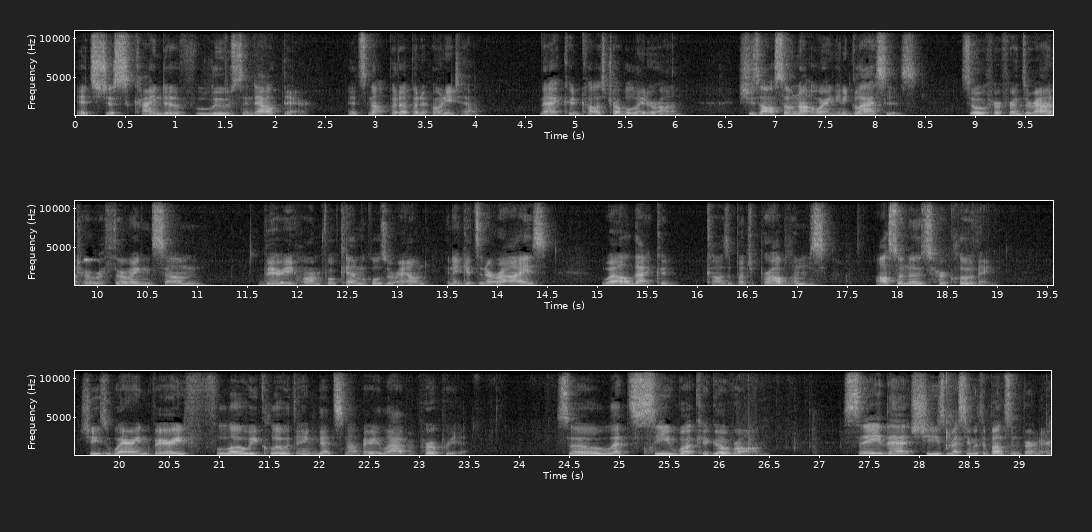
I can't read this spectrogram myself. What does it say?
It's just kind of loose and out there. It's not put up in a ponytail. That could cause trouble later on. She's also not wearing any glasses, so if her friends around her were throwing some very harmful chemicals around and it gets in her eyes, well, that could cause a bunch of problems. Also notice her clothing. She's wearing very flowy clothing that's not very lab appropriate. So let's see what could go wrong. Say that she's messing with a Bunsen burner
